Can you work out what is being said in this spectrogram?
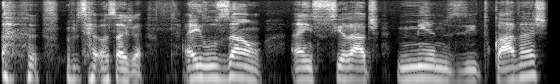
ou seja, a ilusão em sociedades menos educadas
